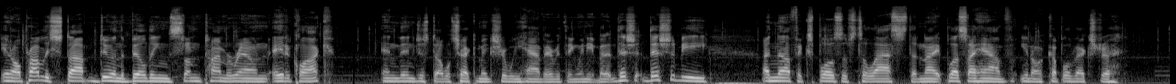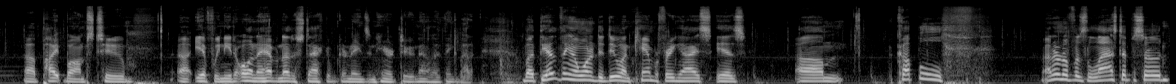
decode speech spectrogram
you know, I'll probably stop doing the building sometime around eight o'clock, and then just double check and make sure we have everything we need. But this this should be enough explosives to last the night. Plus, I have you know a couple of extra uh, pipe bombs too uh, if we need it. Oh, and I have another stack of grenades in here too. Now that I think about it. But the other thing I wanted to do on camera for you guys is um, a couple. I don't know if it was the last episode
